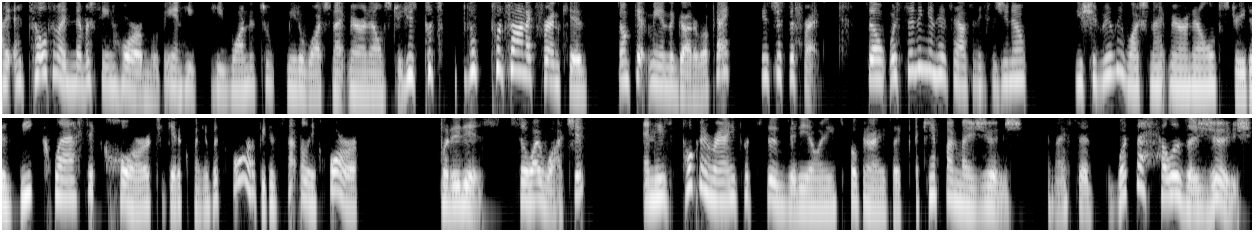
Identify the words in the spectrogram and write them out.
I had told him I'd never seen horror movie and he, he wanted to, me to watch Nightmare on Elm Street. He's plat- platonic friend, kids. Don't get me in the gutter, okay? He's just a friend. So we're sitting in his house and he says, you know, you should really watch Nightmare on Elm Street as the classic horror to get acquainted with horror because it's not really horror but it is. So I watch it and he's poking around. He puts the video and he's poking around. He's like, I can't find my zhuzh. And I said, what the hell is a zhuzh?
